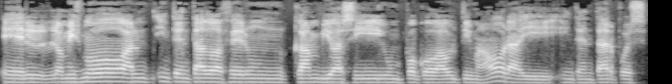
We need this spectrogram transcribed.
lo mismo han intentado hacer un cambio así un poco a última hora y intentar, pues,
